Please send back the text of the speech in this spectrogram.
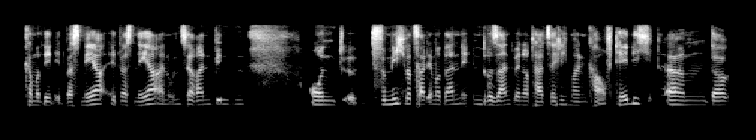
kann man den etwas mehr, etwas näher an uns heranbinden? Und äh, für mich wird's halt immer dann interessant, wenn er tatsächlich mal einen Kauf tätigt. Ähm, da,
